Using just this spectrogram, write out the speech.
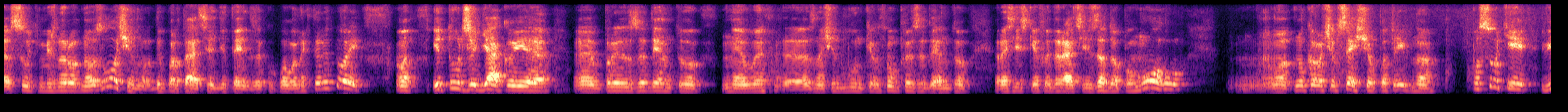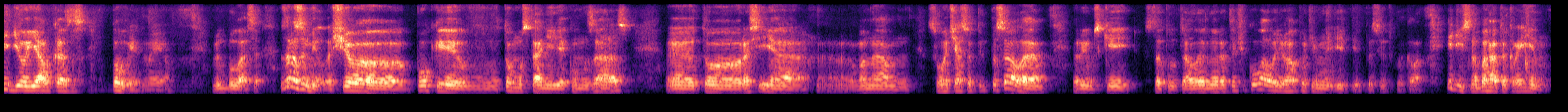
суть міжнародного злочину, депортація дітей з окупованих територій. От, і тут же дякує е, президенту, е, е, значить, бункерному президенту Російської Федерації за допомогу. От, ну, коротше, все, що потрібно. По суті, відеоявка з повинною відбулася. Зрозуміло, що поки в тому стані, в якому зараз, е, то Росія е, вона свого часу підписала Римський статут, але не ратифікувала його, а потім і підпис відкликала. І дійсно багато країн,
